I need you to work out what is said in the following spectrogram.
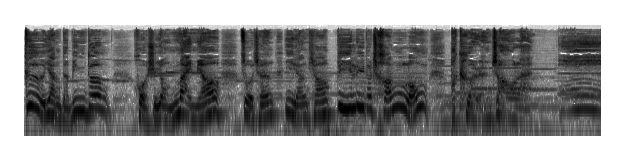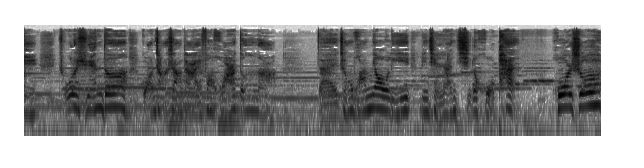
各样的冰灯，或是用麦苗做成一两条碧绿的长龙，把客人招来。哎，除了悬灯，广场上他还放花灯呢，在城隍庙里，并且燃起了火畔。火蛇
